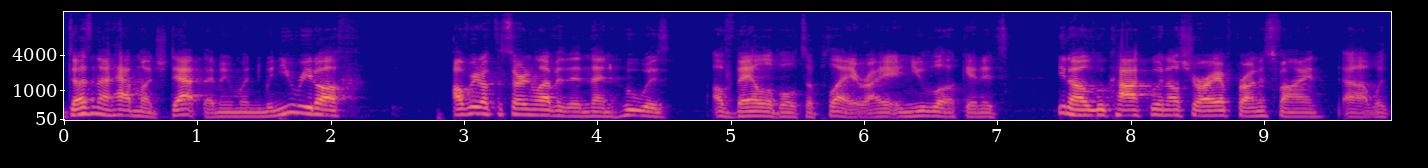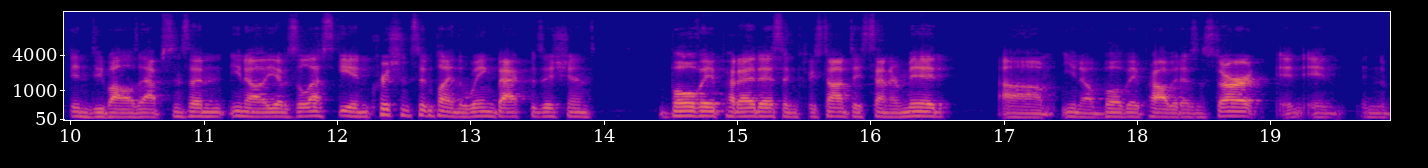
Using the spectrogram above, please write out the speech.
does not have much depth. I mean, when when you read off I'll read off the starting eleven and then who was available to play, right? And you look and it's you know Lukaku and El Shaarawy up front is fine uh, with in Dybala's absence. Then you know you have Zalewski and Kristensen playing the wing back positions, Bove, Paredes, and Cristante center mid. Um, you know Bove probably doesn't start in in, in the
